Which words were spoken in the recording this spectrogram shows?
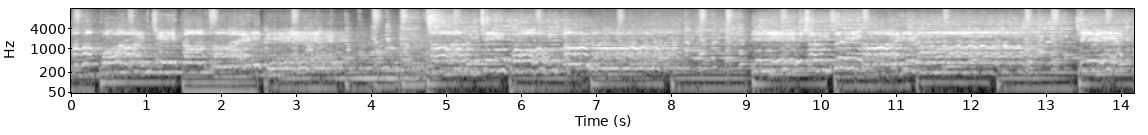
啊欢聚大海边曾经共达哪一生最爱的哪揭开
